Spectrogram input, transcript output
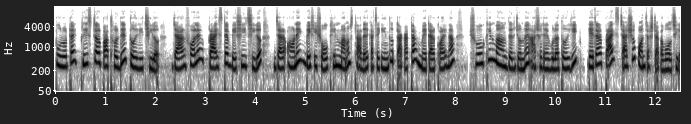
পুরোটাই ক্রিস্টাল পাথর দিয়ে তৈরি ছিল, যার ফলে প্রাইসটা বেশি ছিল। যারা অনেক বেশি শৌখিন মানুষ, তাদের কাছে কিন্তু টাকাটা মেটার করে না। শৌখিন মানুষদের জন্য আসলে এগুলো তৈরি। এটার প্রাইস চারশো পঞ্চাশ টাকা বলছিল।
